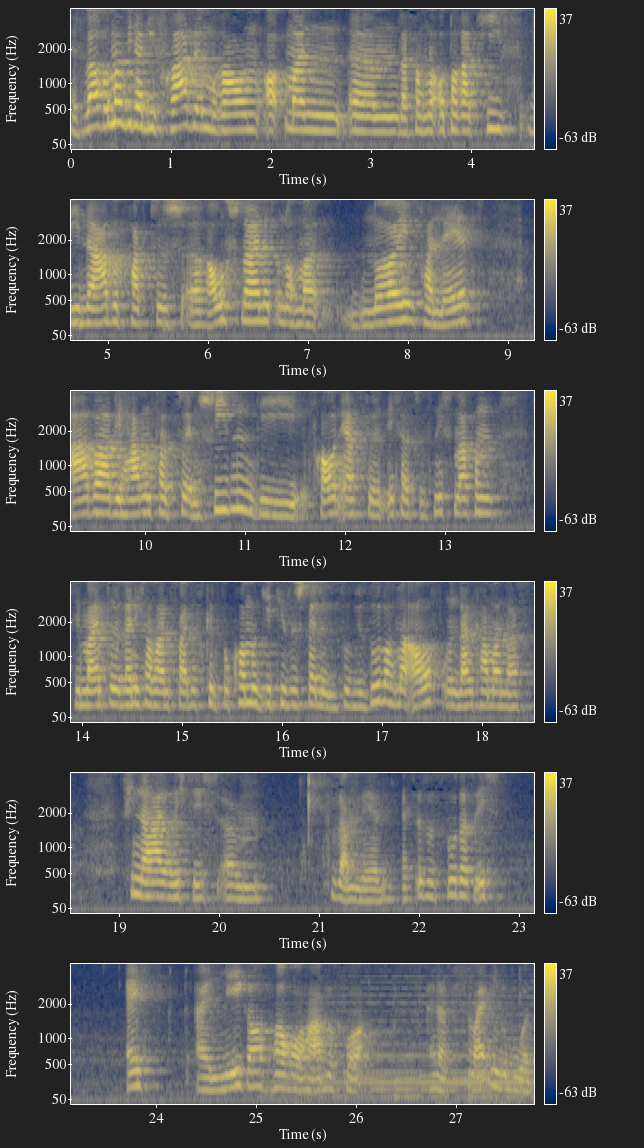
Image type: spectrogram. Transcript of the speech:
Es war auch immer wieder die Frage im Raum, ob man ähm, das nochmal operativ, die Narbe praktisch äh, rausschneidet und nochmal neu vernäht. Aber wir haben uns dazu entschieden, die Frauenärztin und ich, dass wir es nicht machen. Sie meinte, wenn ich noch mal ein zweites Kind bekomme, geht diese Stelle sowieso noch mal auf und dann kann man das final richtig ähm, zusammennähen. Jetzt ist es so, dass ich echt einen mega Horror habe vor einer zweiten Geburt.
